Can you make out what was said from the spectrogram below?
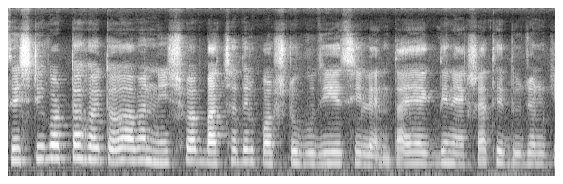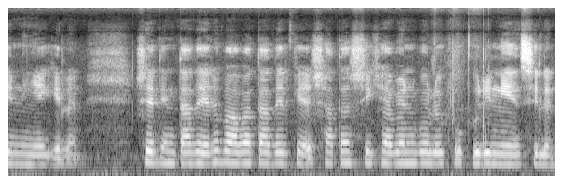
সৃষ্টিকর্তা হয়তো আবার নিষ্পাপ বাচ্চাদের কষ্ট বুঝিয়েছিলেন, তাই একদিন একসাথে দুজনকে নিয়ে গেলেন। সেদিন তাদের বাবা তাদেরকে সাঁতার শিখাবেন বলে পুকুরে নিয়েছিলেন।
